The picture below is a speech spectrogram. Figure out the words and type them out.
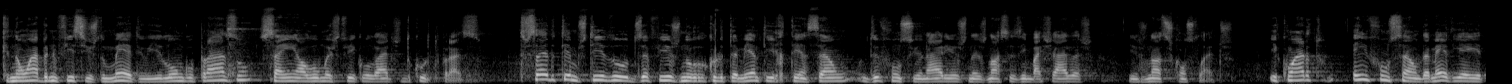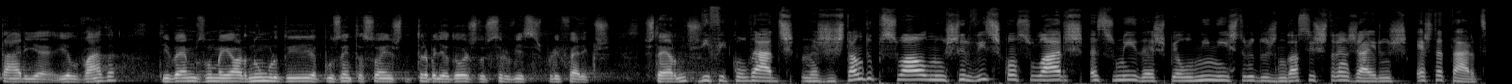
que não há benefícios de médio e longo prazo sem algumas dificuldades de curto prazo. Terceiro, temos tido desafios no recrutamento e retenção de funcionários nas nossas embaixadas e nos nossos consulados. E quarto, em função da média etária elevada, tivemos um maior número de aposentações de trabalhadores dos serviços periféricos externos. Dificuldades na gestão do pessoal nos serviços consulares assumidas pelo Ministro dos Negócios Estrangeiros esta tarde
